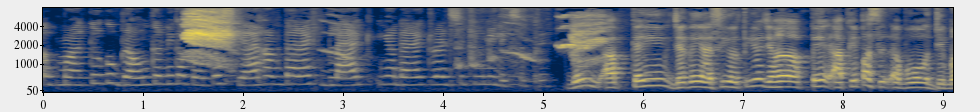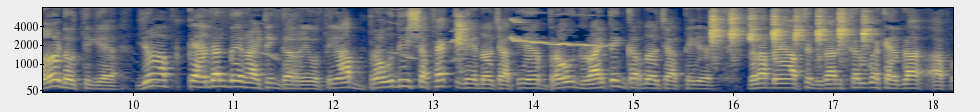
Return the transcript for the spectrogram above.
अब मार्कर को ब्राउन करने का पर्पस क्या है? हम डायरेक्ट ब्लैक या डायरेक्ट रेड से क्यों नहीं लिख सकते? नहीं, आप कई जगह ऐसी होती है जहाँ आप पे, आपके पास वो डिमांड होती है या आप पैनल में राइटिंग कर रहे होते हैं। आप ब्राउनिश इफ़ेक्ट देना चाहते हैं ब्राउन राइटिंग करना चाहते हैं। जरा मैं आपसे गुजारिश करूँगा कैमरा आप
